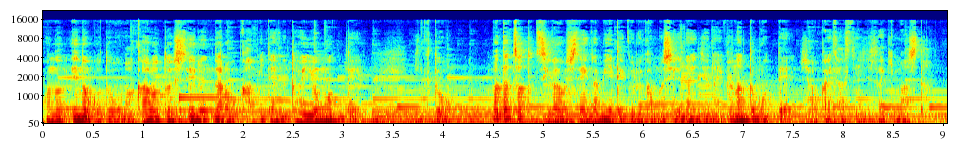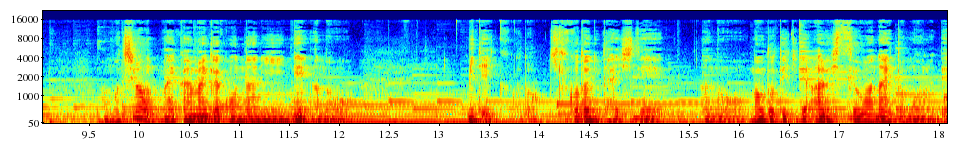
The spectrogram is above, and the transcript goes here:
この絵のことを分かろうとしてるんだろうかみたいな問いを持っていくとまたちょっと違う視点が見えてくるかもしれないんじゃないかなと思って紹介させていただきました。もちろん毎回毎回こんなにねあの見ていくこと聞くことに対してあの能動的である必要はないと思うので、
